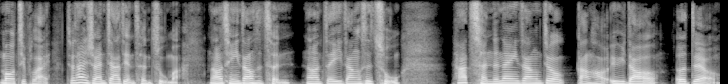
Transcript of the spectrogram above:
Multiply，就他很喜欢加减乘除嘛，然后前一张是乘，然后这一张是除，他乘的那一张就刚好遇到 Adele，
